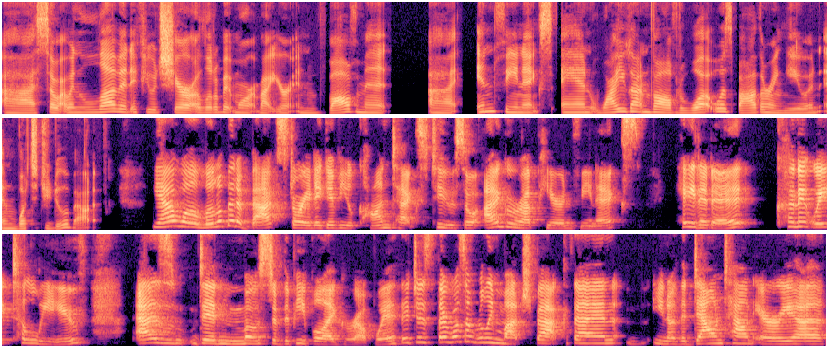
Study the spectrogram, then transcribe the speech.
Uh, so I would love it if you would share a little bit more about your involvement uh, in Phoenix and why you got involved. What was bothering you and, and what did you do about it? Yeah, well, a little bit of backstory to give you context too. So I grew up here in Phoenix, hated it, couldn't wait to leave as did most of the people I grew up with. It just, there wasn't really much back then. You know, the downtown area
